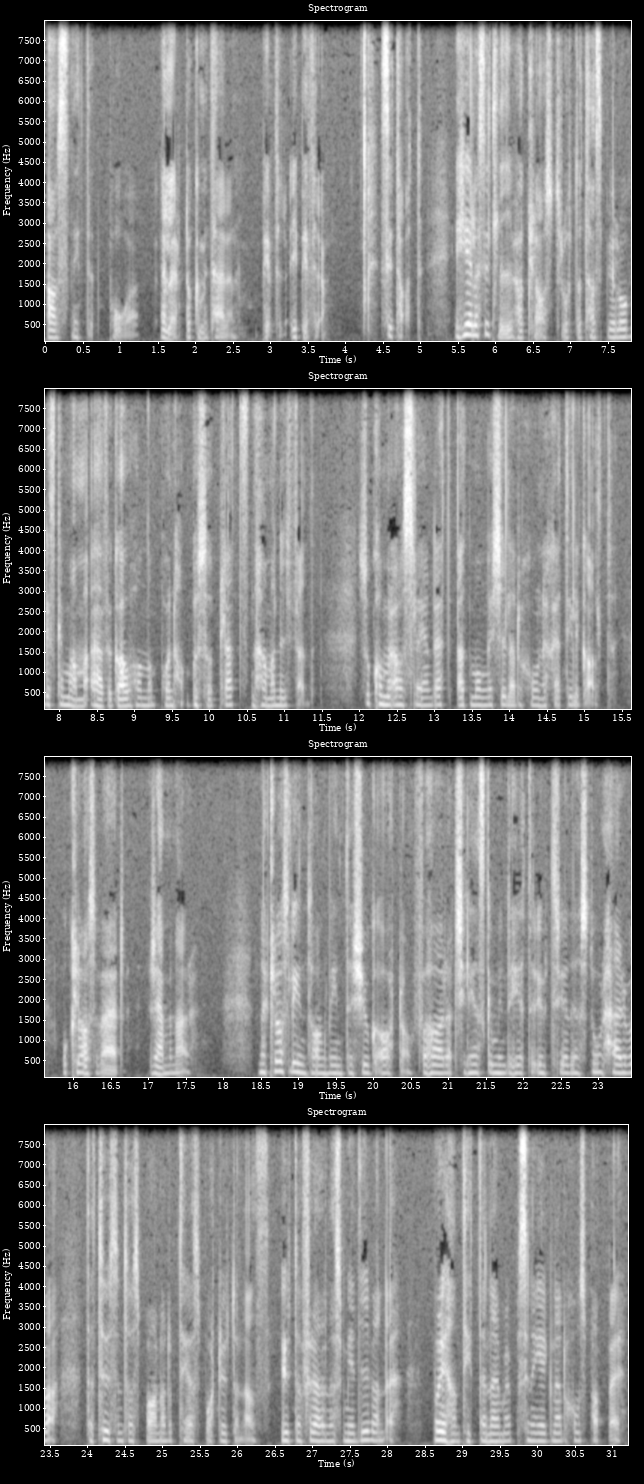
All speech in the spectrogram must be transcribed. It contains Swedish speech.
avsnittet på, eller dokumentären P4, i P4. Citat. I hela sitt liv har Claes trott att hans biologiska mamma övergav honom på en busshållplats när han var nyfödd. Så kommer avslöjandet att många kiladoptioner skett illegalt och Claes värld rämnar. När Claes Lindholm vinter 2018 får höra att chilenska myndigheter utreder en stor härva där tusentals barn adopteras bort utomlands utan föräldrarnas medgivande börjar han titta närmare på sina egna adoptionspapper.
